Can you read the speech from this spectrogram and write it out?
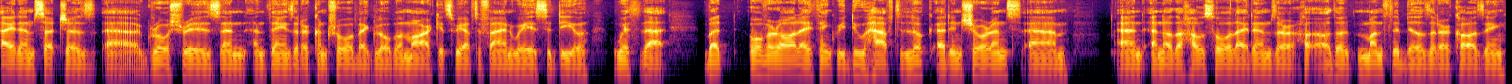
items such as uh, groceries and, and things that are controlled by global markets, we have to find ways to deal with that. But overall, I think we do have to look at insurance um, and, and other household items or other monthly bills that are causing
